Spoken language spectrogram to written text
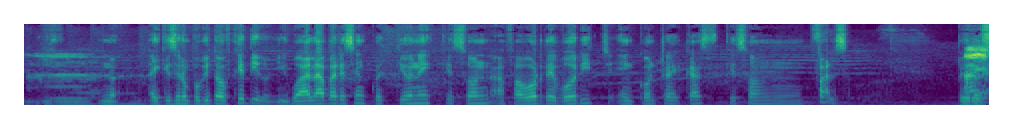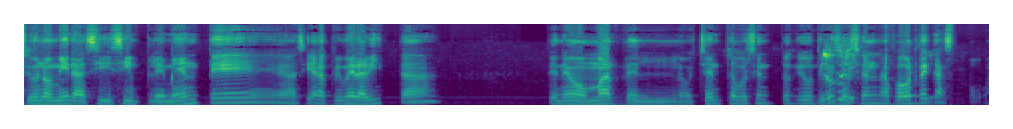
Ah, no, hay que ser un poquito objetivo. Igual aparecen cuestiones que son a favor de Boric en contra de Kass que son falsas. Pero Ah, si uno mira así simplemente, así a primera vista, tenemos más del 80% que utilización a favor de Kass. po.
